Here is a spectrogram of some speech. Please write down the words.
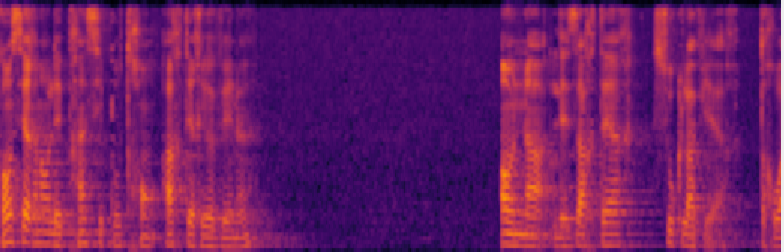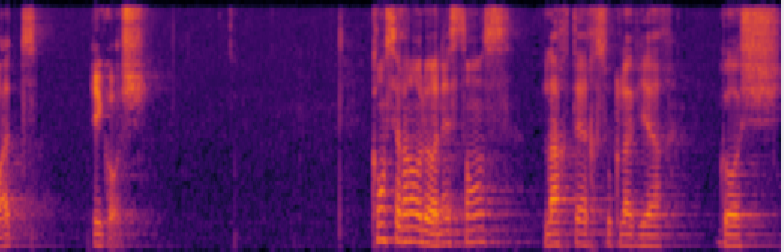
Concernant les principaux troncs artério-veineux, on a les artères sous-clavières, droite et gauche. Concernant leur naissance, l'artère sous-clavière gauche,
